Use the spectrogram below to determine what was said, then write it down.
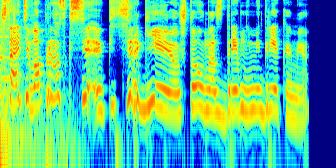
Кстати, вопрос к, Се- к Сергею. Что у нас с древними греками?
